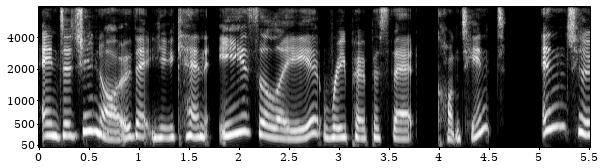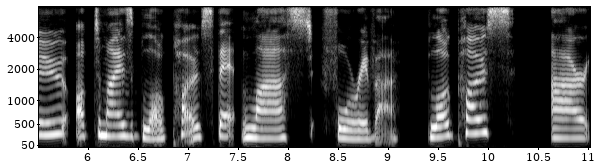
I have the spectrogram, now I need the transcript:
And did you know that you can easily repurpose that content into optimized blog posts that last forever? Blog posts are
